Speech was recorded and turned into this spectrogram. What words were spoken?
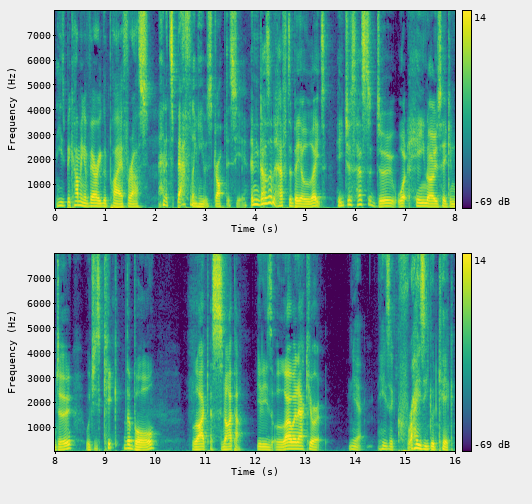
He's becoming a very good player for us. And it's baffling he was dropped this year. And he doesn't have to be elite. He just has to do what he knows he can do, which is kick the ball like a sniper. It is low and accurate. Yeah, he's a crazy good kick.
